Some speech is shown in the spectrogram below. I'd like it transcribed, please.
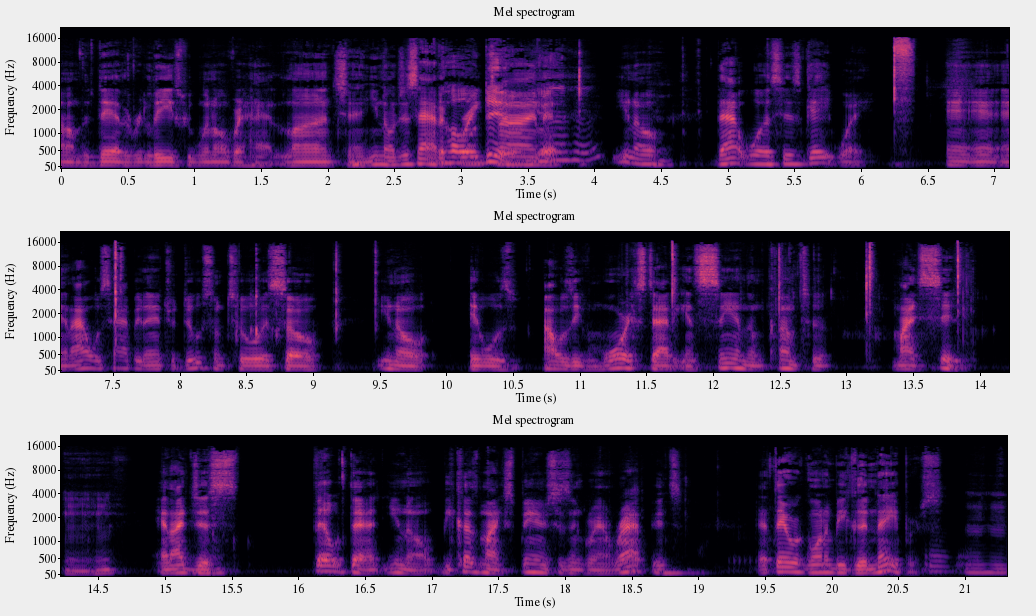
um, the day of the release, we went over and had lunch, and you know, just had The a great deal, time. yeah. And mm-hmm. you know, mm-hmm. that was his gateway, and, and and I was happy to introduce him to it. So you know, it was I was even more ecstatic in seeing them come to my city, hmm and I just felt that you know because my experiences in Grand Rapids, that they were going to be good neighbors. Mm-hmm.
